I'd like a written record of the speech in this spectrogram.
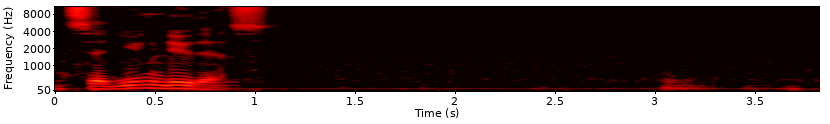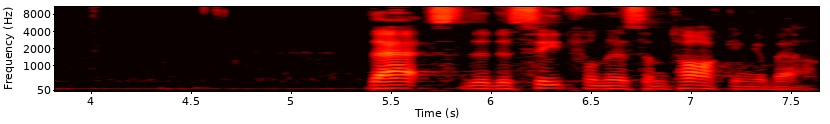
And said, You can do this. That's the deceitfulness I'm talking about.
